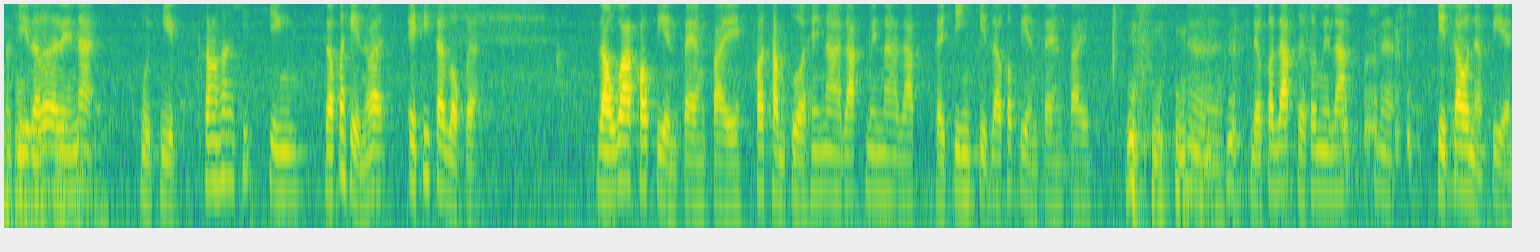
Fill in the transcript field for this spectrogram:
บางทีเราก็อะไรน่ะหงุดหงิดทั้งๆที่จริง เราก็เห็นว่าไอ้ที่ตลกอะเราว่าเขาเปลี่ยนแปลงไปเขาทำตัวให้น่ารักไม่น่ารัก แต่จริงจิตเราก็เปลี่ยนแปลงไปเออเดี๋ยวก็รักเดี๋ยวก็ไม่รักเนี่ยจิตเราเนี่ยเปลี่ยน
